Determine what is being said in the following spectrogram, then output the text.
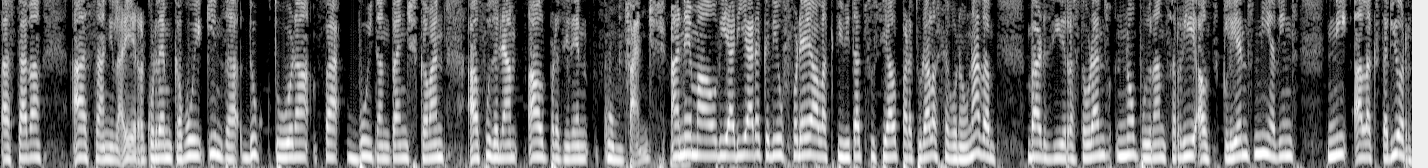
estada a Sant Hilari. Recordem que avui, 15 d'octubre, fa 80 anys que van afusellar el president Companys. Anem al diari Ara que diu fre a l'activitat social per aturar la segona onada. Bars i restaurants no podran servir als clients ni a dins ni a l'exterior.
